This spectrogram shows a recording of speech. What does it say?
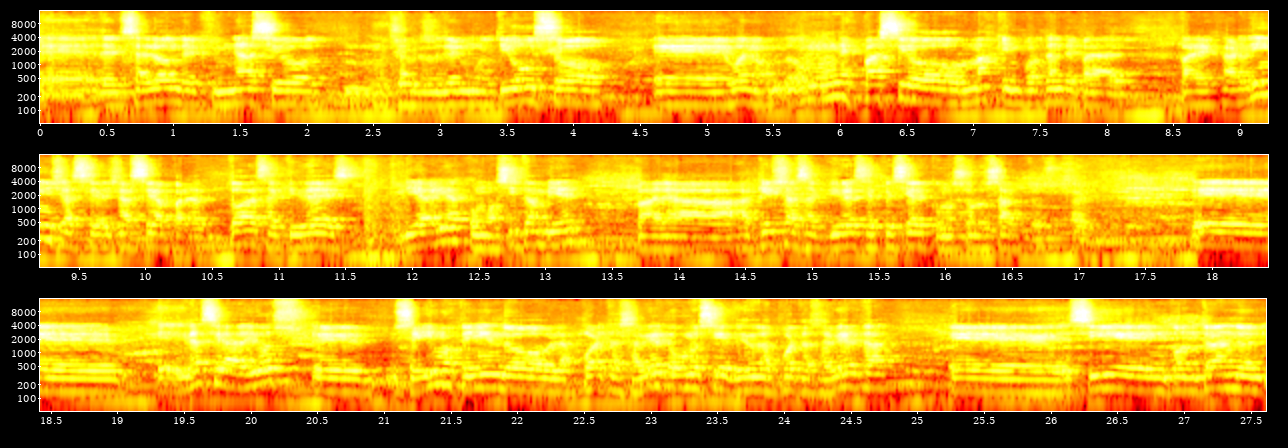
del, salón del gimnasio del multiuso eh, bueno, un, espacio más que importante para el, para el jardín, ya sea, ya sea para todas las actividades diarias, como así también para aquellas actividades especiales como son los actos. Eh, eh, gracias a Dios seguimos teniendo las puertas abiertas, uno sigue teniendo las puertas abiertas, sigue encontrando en,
